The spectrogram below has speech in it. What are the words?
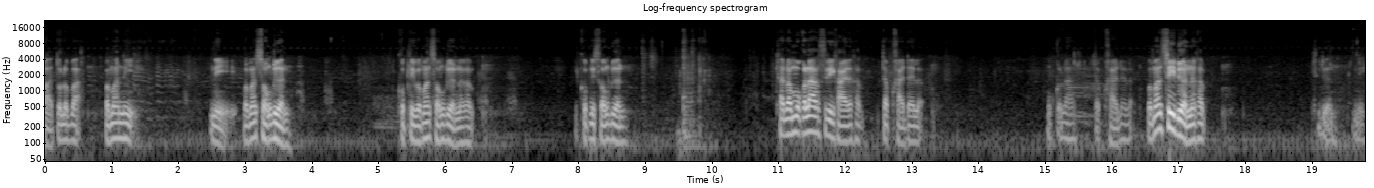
บาทตัวละบาทประมาณนี้ นี่ประมาณสองเดือน กบนี่ประมาณสองเดือนนะครับกบนี่สองเดือนคาดว่าโมกล่างสิริขายแล้วครับ จับขายได้แล้วโมกล่าจับขายได้แล้วประมาณสี่เดือนนะครับสี่เดือนนี่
